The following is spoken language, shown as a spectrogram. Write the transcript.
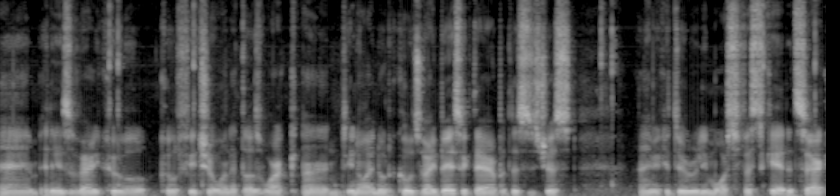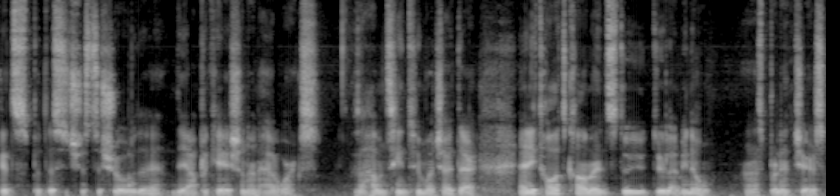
Um, it is a very cool cool feature when it does work and you know I know the code's very basic there but this is just and you could do really more sophisticated circuits but this is just to show the the application and how it works. Because I haven't seen too much out there. Any thoughts comments do do let me know. That's brilliant. Cheers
